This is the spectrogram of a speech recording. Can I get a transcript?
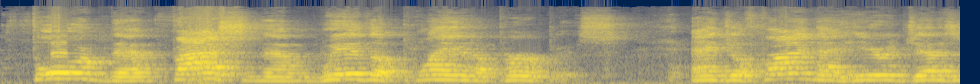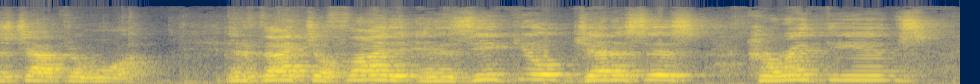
formed them, fashioned them with a plan and a purpose. And you'll find that here in Genesis chapter 1. In fact, you'll find it in Ezekiel, Genesis, Corinthians,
